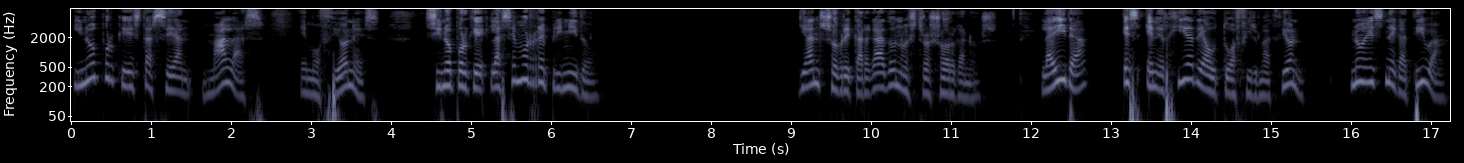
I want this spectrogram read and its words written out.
Y no porque éstas sean malas emociones, sino porque las hemos reprimido, y han sobrecargado nuestros órganos. La ira es energía de autoafirmación, no es negativa.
